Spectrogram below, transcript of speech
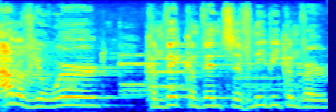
out of your word, convict, convince, if need be, convert.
